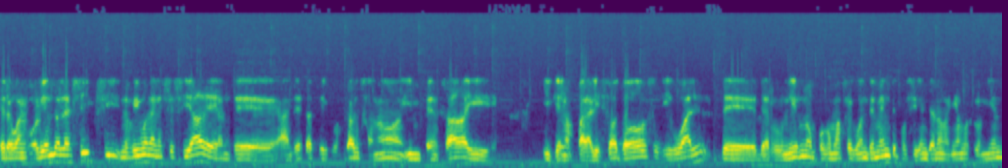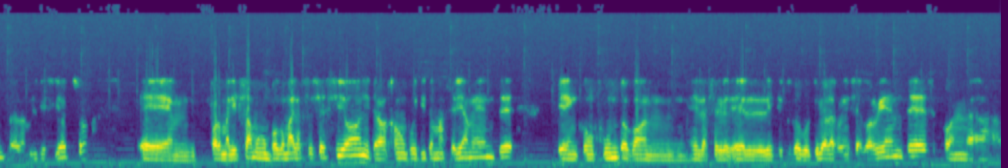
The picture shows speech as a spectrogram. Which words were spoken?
Pero bueno, volviendo a la SIC, sí, nos vimos la necesidad de, ante, ante esta circunstancia ¿no? impensada y, y que nos paralizó a todos igual de, reunirnos un poco más frecuentemente, pues si bien ya nos veníamos reuniendo en 2018, eh, formalizamos un poco más la asociación y trabajamos un poquitito más seriamente en conjunto con el, el, Instituto de Cultura de la provincia de Corrientes, con la,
